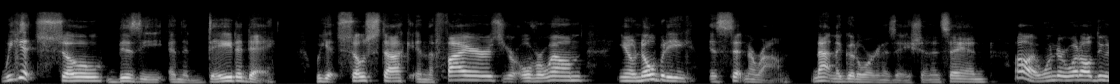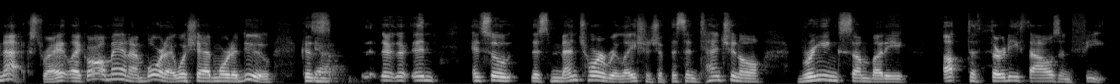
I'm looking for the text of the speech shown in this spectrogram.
we get so busy in the day to day we get so stuck in the fires you're overwhelmed you know nobody is sitting around not in a good organization and saying oh i wonder what i'll do next right like oh man i'm bored i wish i had more to do because yeah. they're, they're and and so this mentor relationship this intentional bringing somebody up to 30,000 feet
